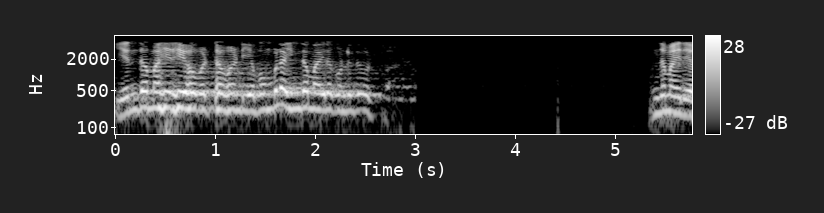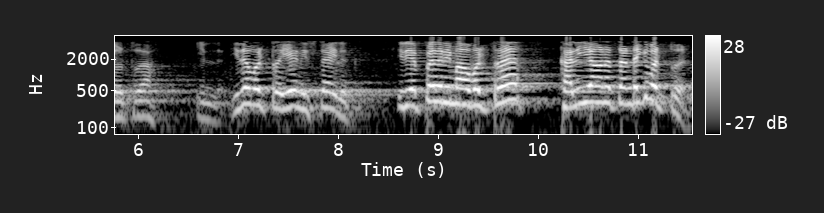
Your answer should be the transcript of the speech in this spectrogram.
எந்த மயிரையோ வெட்ட வேண்டிய பொம்பளை இந்த மயிரை கொண்டு போய் இந்த மயிரை வெட்டுறா? இல்ல. இதை வெட்டுற ஏன் ஸ்டைலுக்கு இது எப்ப தெரியுமா வெட்டுற? கல்யாண தண்டைக்கு வெட்டுற.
